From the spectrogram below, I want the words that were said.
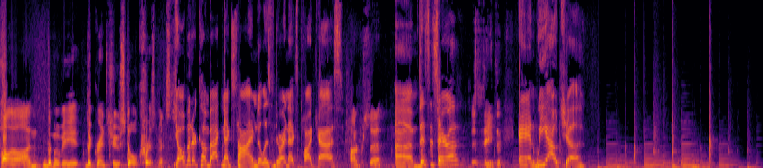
on the movie The Grinch Who Stole Christmas. Y'all better come back next time to listen to our next podcast. 100%. Um, this is Sarah, This is Ethan. and we out ya.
